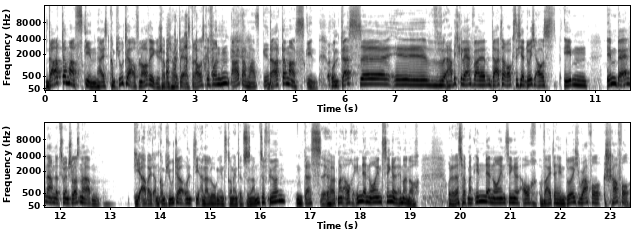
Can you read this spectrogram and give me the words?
Datamaskin heißt Computer auf Norwegisch, habe ich heute erst rausgefunden. Datamaskin. Datamaskin. Und das äh, äh, habe ich gelernt, weil Datarock sich ja durchaus eben im Bandnamen dazu entschlossen haben, die Arbeit am Computer und die analogen Instrumente zusammenzuführen. Und das hört man auch in der neuen Single immer noch. Oder das hört man in der neuen Single auch weiterhin durch. Ruffle Shuffle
